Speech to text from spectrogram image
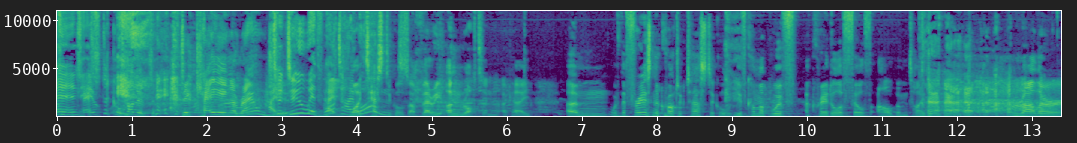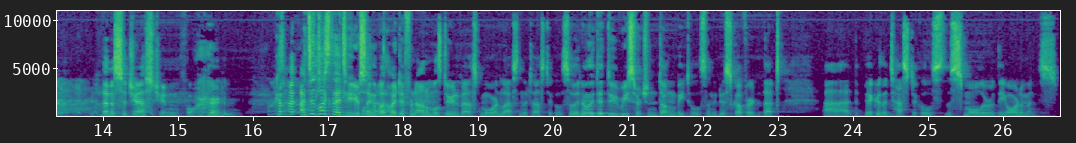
rotten and- testicles kind of decaying around you. To do with what Hey, I my want. testicles are very unrotten. Okay. Um, With the phrase necrotic testicle, you've come up with a Cradle of Filth album title rather than a suggestion for. Can, I, I did like the idea you're saying about how different animals do invest more and less in their testicles. So know they did do research in dung beetles, and they discovered that uh, the bigger the testicles, the smaller the ornaments.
